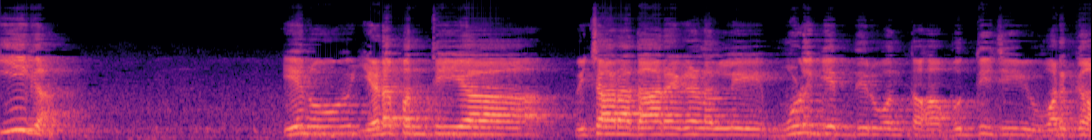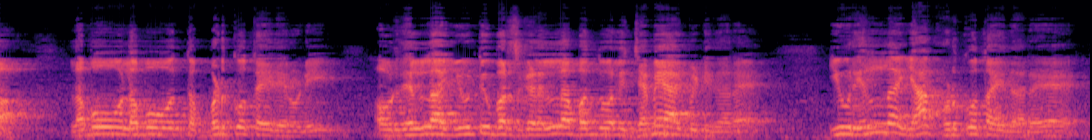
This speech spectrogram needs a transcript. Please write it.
ಈಗ, ಏನು ಎಡಪಂಥೀಯ ವಿಚಾರಧಾರೆಗಳಲ್ಲಿ ಮುಳುಗೆದ್ದಿರುವಂತಹ ಬುದ್ಧಿಜೀವಿ ವರ್ಗ ಲಬೋ ಲಬೋ ಅಂತ ಬಡ್ಕೋತಾ ಇದೆ ನೋಡಿ. ಅವ್ರದ್ದೆಲ್ಲ ಯೂಟ್ಯೂಬರ್ಸ್ಗಳೆಲ್ಲ ಬಂದು ಅಲ್ಲಿ ಜಮೆ ಆಗಿಬಿಟ್ಟಿದ್ದಾರೆ. ಇವರೆಲ್ಲ ಯಾಕೆ ಹೊಡ್ಕೋತಾ ಇದ್ದಾರೆ?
